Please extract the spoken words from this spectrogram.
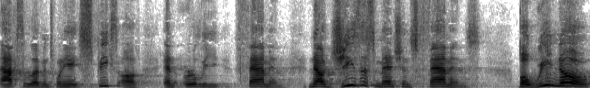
Acts 11:28 speaks of an early famine. Now Jesus mentions famines, but we know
